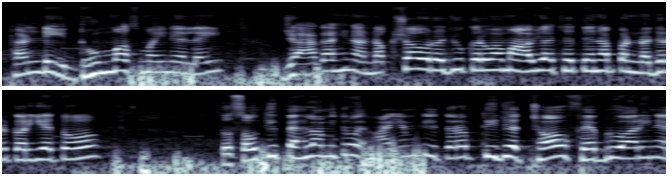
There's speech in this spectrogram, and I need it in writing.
ઠંડી ધુમ્મસમયને લઈ જે આગાહીના નકશાઓ રજૂ કરવામાં આવ્યા છે તેના પર નજર કરીએ તો તો સૌથી પહેલાં મિત્રો આઈએમડી તરફથી જે છ ફેબ્રુઆરીને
